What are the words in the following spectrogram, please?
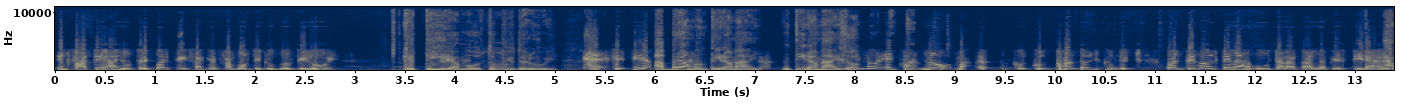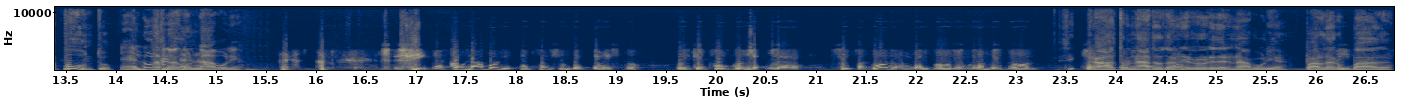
Infatti hai un trequartista che fa molti più gol di lui. Che tira molto mm. più di lui. Eh, tira Abramo non tira mai. Non tira mai. So... Eh, no, qua, no, ma eh, quando, quante volte l'ha avuta la palla per tirare? Appunto. È l'ultima Appunto. con Napoli. Eh, sì, con Napoli e fece un bel gesto. Perché fu, le, le, se fa gol è un bel gol, è un gran bel gol. Sì, cioè, tra l'altro nato da un errore del Napoli, eh. palla sì. rubata.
